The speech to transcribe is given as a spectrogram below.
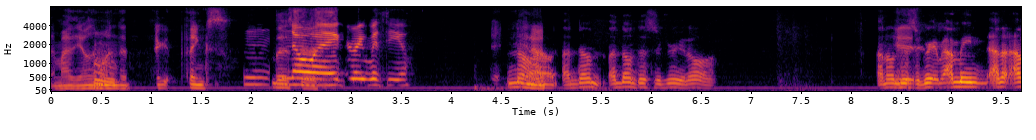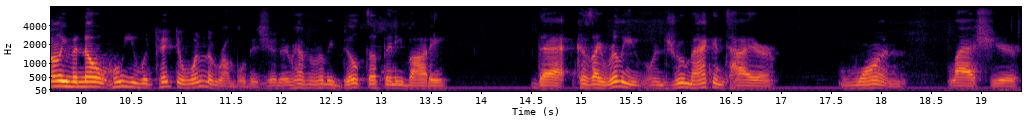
Am I the only hmm. one that thinks mm, this? No, I agree with you. No, you know, I don't. I don't disagree at all. I don't It- disagree. I mean, I don't, I don't even know who you would pick to win the Rumble this year. They haven't really built up anybody that because like really when Drew McIntyre won last year,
